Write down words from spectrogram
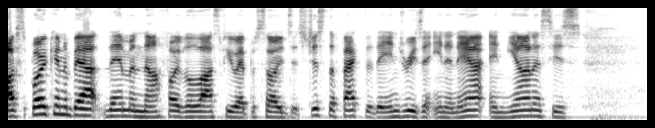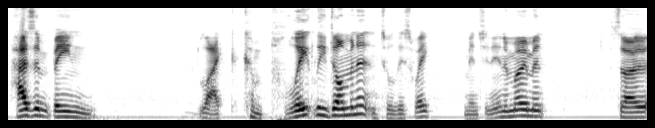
I've spoken about them enough over the last few episodes. It's just the fact that the injuries are in and out, and Giannis is hasn't been like completely dominant until this week. Mentioned in a moment. So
